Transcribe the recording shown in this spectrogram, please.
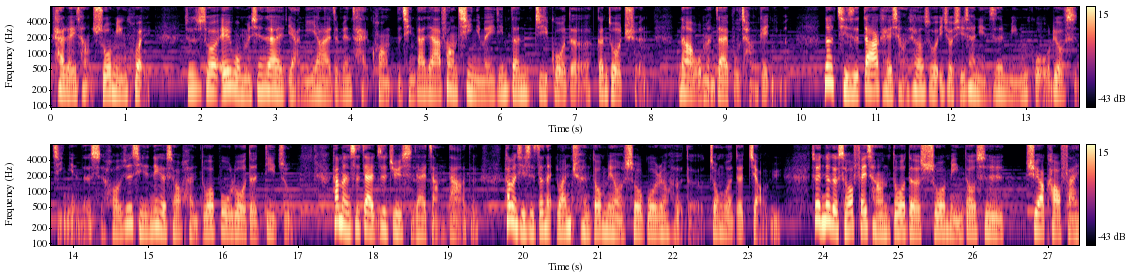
开了一场说明会。就是说，哎，我们现在亚尼要来这边采矿，请大家放弃你们已经登记过的耕作权，那我们再补偿给你们。那其实大家可以想象说，一九七三年是民国六十几年的时候，就是其实那个时候很多部落的地主，他们是在日据时代长大的，他们其实真的完全都没有受过任何的中文的教育，所以那个时候非常多的说明都是需要靠翻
